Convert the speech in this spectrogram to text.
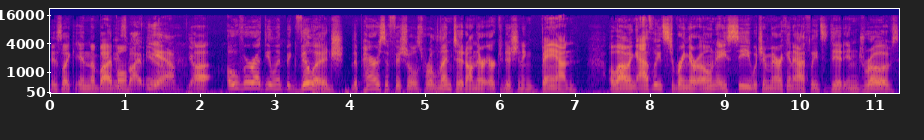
is like in the Bible. Is Bi- Yeah. yeah. Uh, over at the Olympic Village, the Paris officials relented on their air conditioning ban, allowing athletes to bring their own AC, which American athletes did in droves.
